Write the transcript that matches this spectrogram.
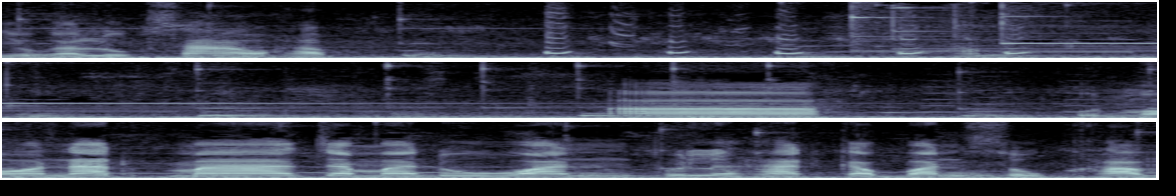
อยู่กับลูกสาวครับอ่าคุณหมอนัดมาจะมาดูวันพฤหัสกับวันศุกร์ครับ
